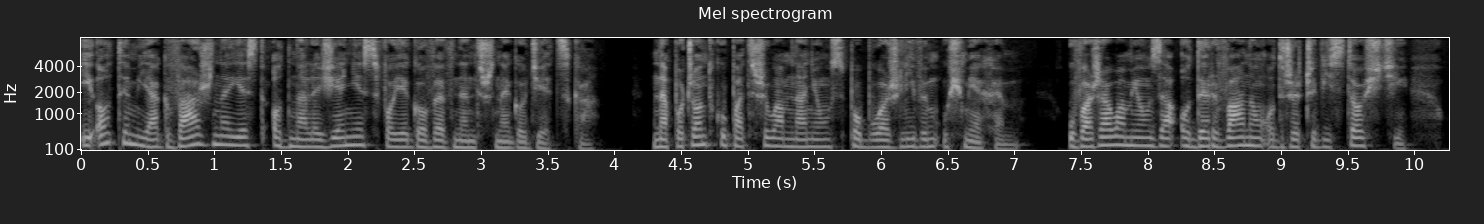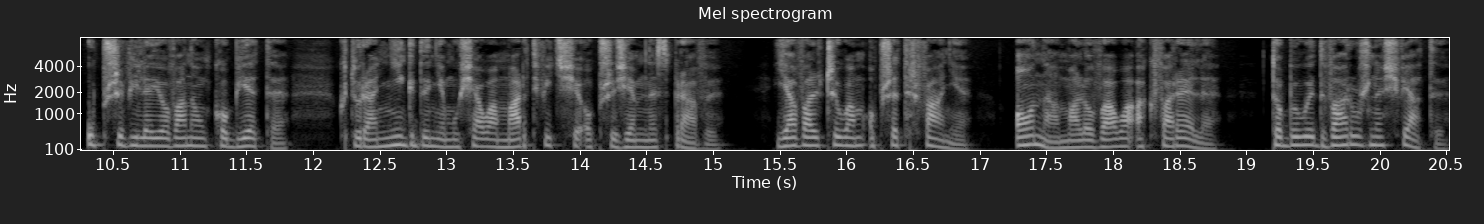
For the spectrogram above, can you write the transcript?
i o tym, jak ważne jest odnalezienie swojego wewnętrznego dziecka. Na początku patrzyłam na nią z pobłażliwym uśmiechem. Uważałam ją za oderwaną od rzeczywistości, uprzywilejowaną kobietę, która nigdy nie musiała martwić się o przyziemne sprawy. Ja walczyłam o przetrwanie, ona malowała akwarele. To były dwa różne światy,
